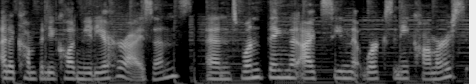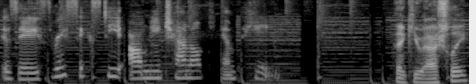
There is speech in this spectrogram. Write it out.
at a company called Media Horizons. And one thing that I've seen that works in e commerce is a 360 omni channel campaign. Thank you, Ashley.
